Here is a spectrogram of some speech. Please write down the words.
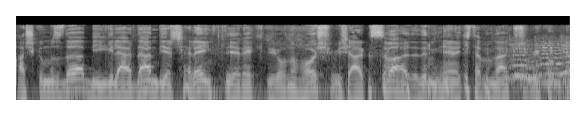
Aşkımızda bilgilerden bir çelenk diyerek diyor. Onun hoş bir şarkısı vardı değil mi? Yine kitabımdan küçük bir kopya.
